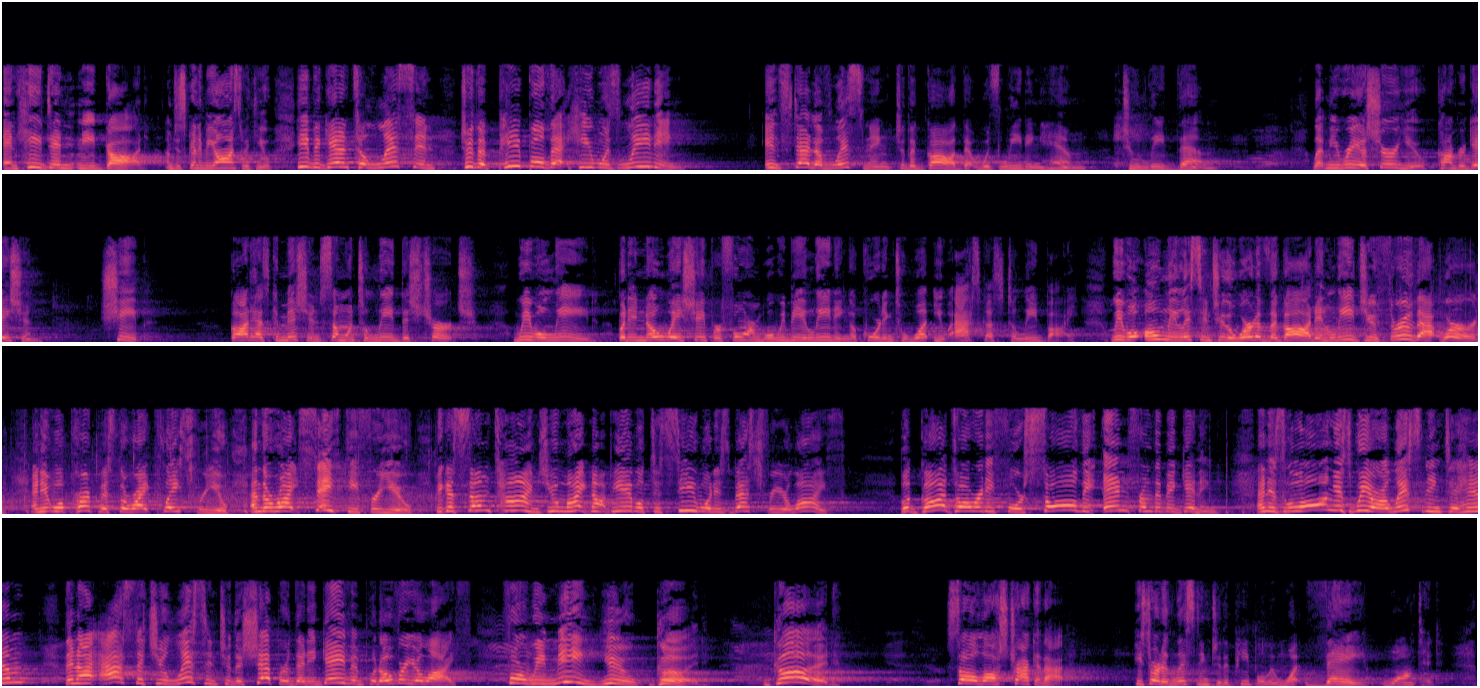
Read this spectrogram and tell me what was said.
and he didn't need God. I'm just going to be honest with you. He began to listen to the people that he was leading instead of listening to the God that was leading him to lead them. Let me reassure you, congregation, sheep, God has commissioned someone to lead this church. We will lead, but in no way, shape, or form will we be leading according to what you ask us to lead by. We will only listen to the word of the God and lead you through that word, and it will purpose the right place for you and the right safety for you. Because sometimes you might not be able to see what is best for your life. But God's already foresaw the end from the beginning. And as long as we are listening to Him, then I ask that you listen to the shepherd that He gave and put over your life. For we mean you good. Good. Saul lost track of that. He started listening to the people and what they wanted.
